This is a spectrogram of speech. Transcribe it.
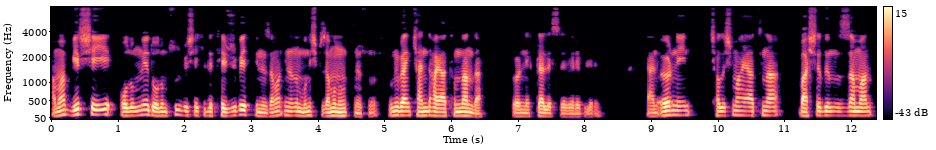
Ama bir şeyi olumlu ya da olumsuz bir şekilde tecrübe ettiğiniz zaman inanın bunu hiçbir zaman unutmuyorsunuz. Bunu ben kendi hayatımdan da örneklerle size verebilirim. Yani örneğin çalışma hayatına başladığınız zaman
